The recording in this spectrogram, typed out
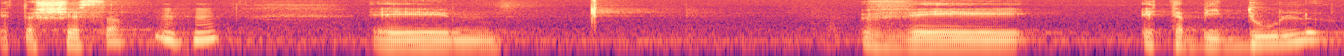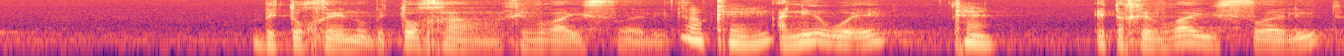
את השסע mm-hmm. ואת הבידול בתוכנו, בתוך החברה הישראלית. אוקיי. Okay. אני רואה כן. את החברה הישראלית,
